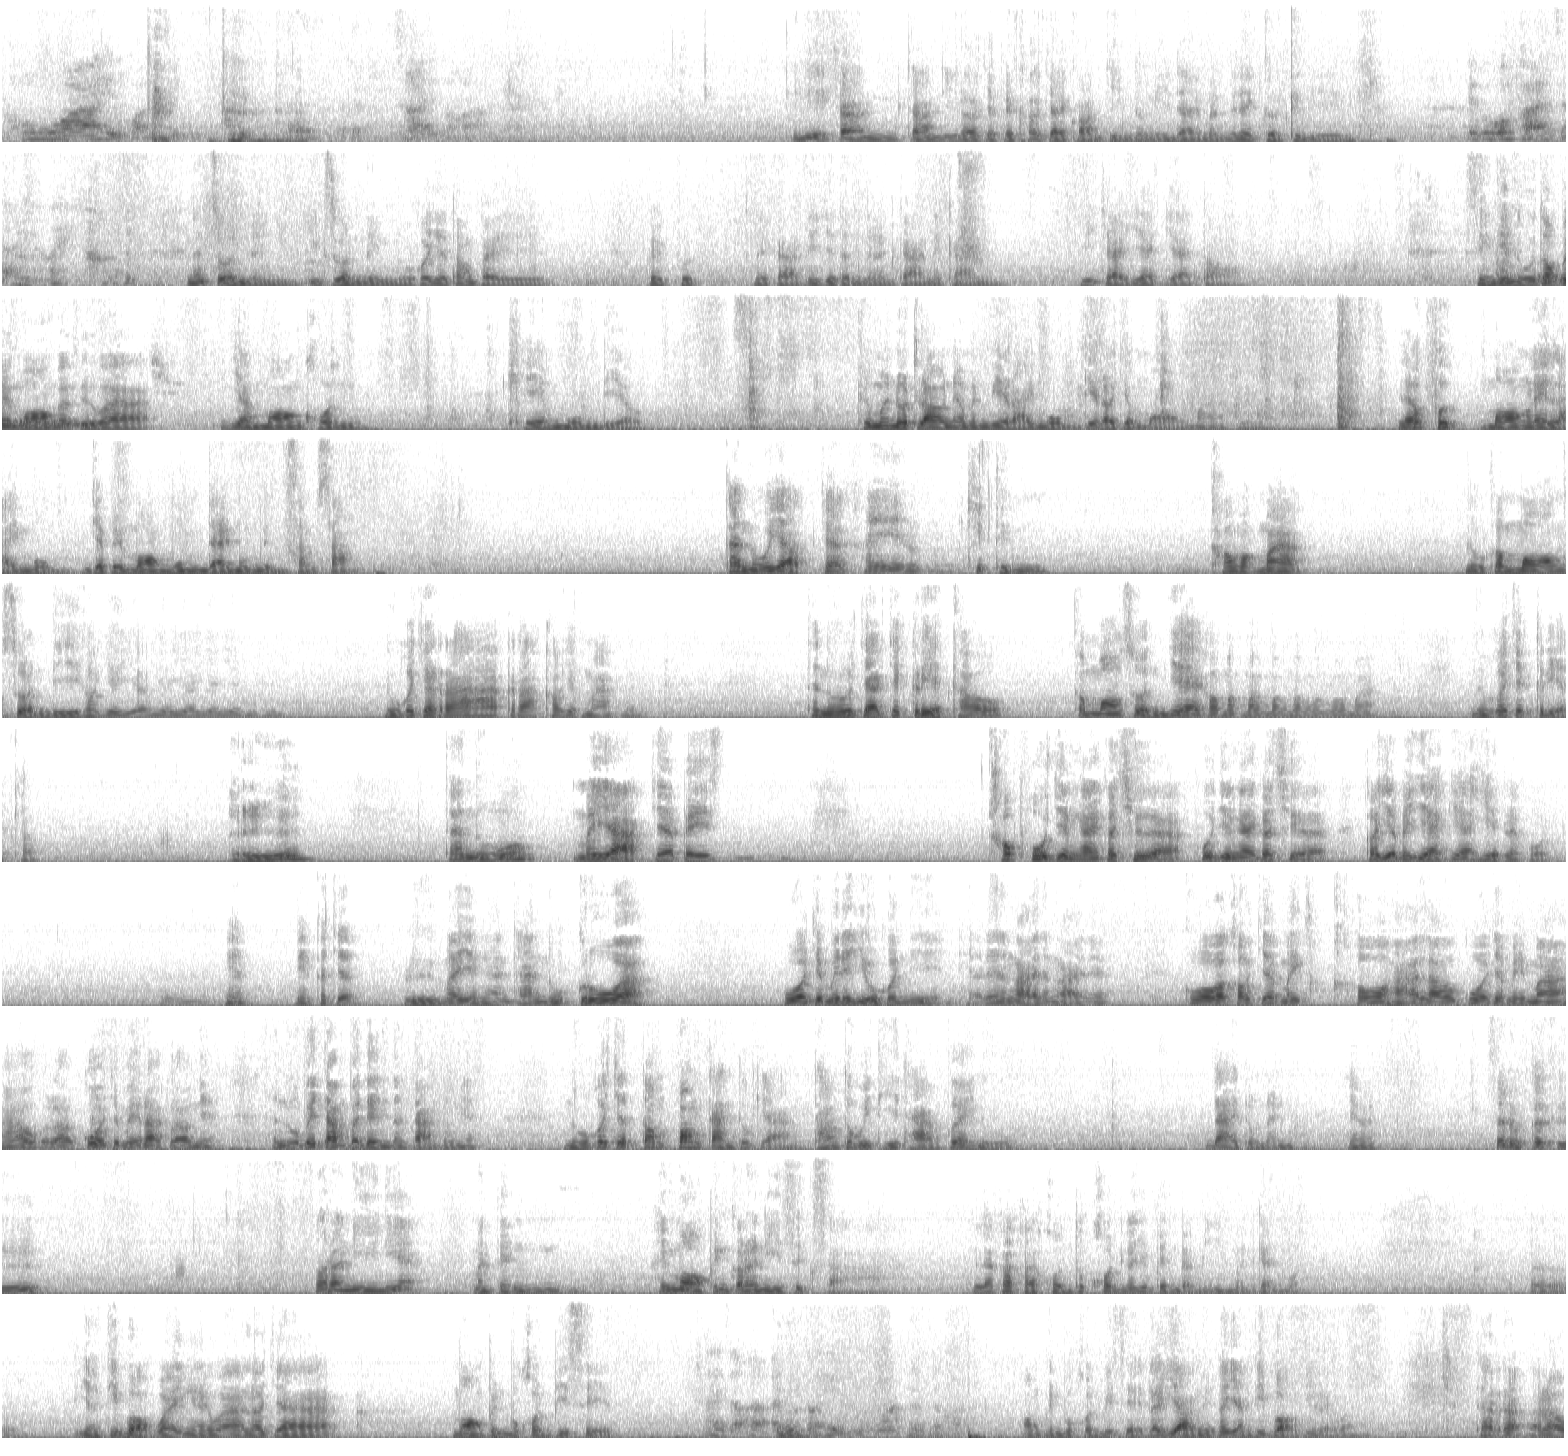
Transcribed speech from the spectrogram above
เพราะว่าเห็นความจริงใช่เจ้าค่ะทีนี้การการที่เราจะไปเข้าใจความจริงตรงนี้ได้ มันไม่ได้เกิดขึ้นเอง เป็นเพราะว่าพระอาจารย์เล่าให้ฟังนั้นส่วนหนึ่งอีกส่วนหนึ่งหนูก็จะต้องไปไปฝึกในการที่จะดำเนินการในการวิจัยแยกแยะต่อ สิ่งที่หนูต้องไปมองก็คือว่า อย่ามองคนเคียงมุมเดียว คือมนุษย์เราเนี่ยมันมีหลายมุมที่เราจะมองมากเลยแล้วฝึกมองหลาย ๆ มุม อย่าไปมองมุมใดมุมหนึ่งซ้ำๆ ถ้าหนูอยากจะให้คิดถึงเขามาก ๆ หนูก็มองส่วนดีเขาเยอะๆเยอะๆเยอะๆหนูก็จะรักรักเขาอย่างมากเลย ถ้าหนูอยากจะเกลียดเขา ก็มองส่วนแย่เขามากๆมากๆมากๆมากๆหนูก็จะเกลียดเขา หรือถ้าหนูไม่อยากจะไปเขาพูดยังไงก็เชื่อ พูดยังไงก็เชื่อ ก็อย่าไปแยกแยะเหตุและผล เนี่ย เนี่ยก็จะหรือไม่อย่างนั้นถ้าหนูกลัว กลัวจะไม่ได้อยู่คนนี้ อะไรทั้งหลายทั้งหลายเนี่ย กลัวว่าเขาจะไม่โทรหาเรากลัวจะไม่มาหาเรากลัวจะไม่รักเราเนี่ย ถ้าหนูไปตั้งประเด็นต่าง ๆ ตรงเนี้ย หนูก็จะต้องป้องกันทุกอย่างทำทุกวิถีทางเพื่อให้หนูได้ตรงนั้นมาใช่ไหมสรุปก็คือ กรณีเนี้ยมันเป็นให้มองเป็นกรณีศึกษา แล้วก็กับคนทุกคนก็จะเป็นแบบนี้เหมือนกันหมด เอออย่างที่บอกไว้ไงว่าเราจะมองเป็นบุคคลพิเศษ ใช่เจ้าค่ะอันนี้ก็เห็นมากๆเลยเจ้าค่ะมองเป็นบุคคลพิเศษ แล้วอย่างหนึ่งก็อย่างที่บอกนี่แหละว่า ถ้าเราเรา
